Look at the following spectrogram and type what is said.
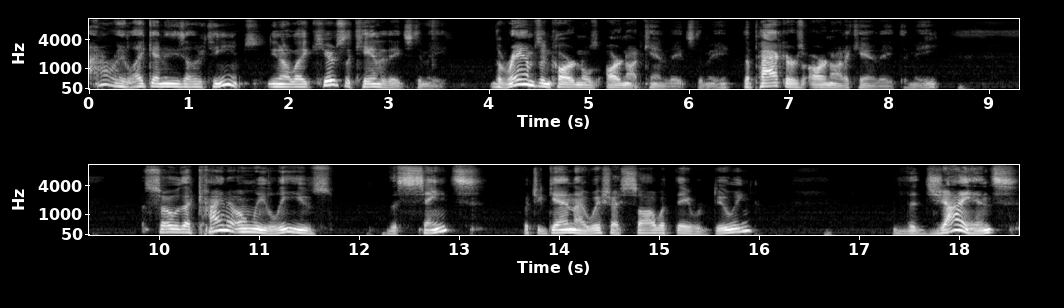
I don't really like any of these other teams. You know, like here's the candidates to me. The Rams and Cardinals are not candidates to me. The Packers are not a candidate to me. So that kind of only leaves the Saints, which again, I wish I saw what they were doing. The Giants,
